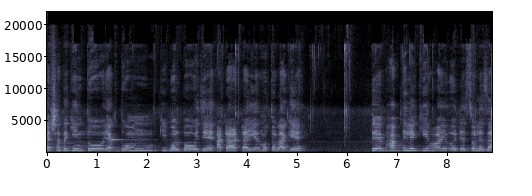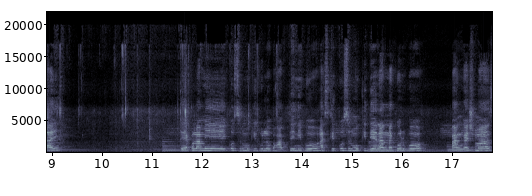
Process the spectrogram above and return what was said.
এর সাথে কিন্তু একদম, কি বলব, ওই যে আটা আটা ইয়ের মতো লাগে। তে ভাপ দিলে কি হয়, ওইটা চলে যায়। তো এখন আমি এই কচুর মুখিগুলো ভাপ দিয়ে নিব। আজকে কচুর মুখি দিয়ে রান্না করব পাঙ্গাস মাছ।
